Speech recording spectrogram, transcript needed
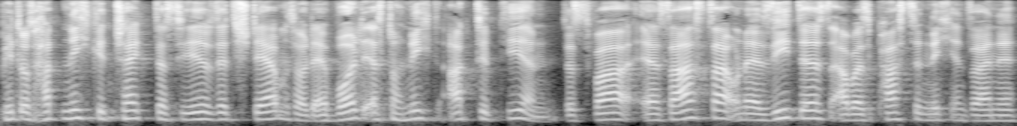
Petrus hat nicht gecheckt, dass Jesus jetzt sterben sollte. Er wollte es noch nicht akzeptieren. Das war, er saß da und er sieht es, aber es passte nicht in seine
